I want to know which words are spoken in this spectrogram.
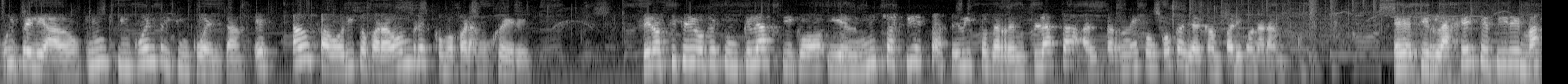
muy peleado, un 50 y 50. Es tan favorito para hombres como para mujeres. Pero sí te digo que es un clásico y en muchas fiestas he visto que reemplaza al Fernet con coca y al Campari con naranja. Es decir, la gente pide más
